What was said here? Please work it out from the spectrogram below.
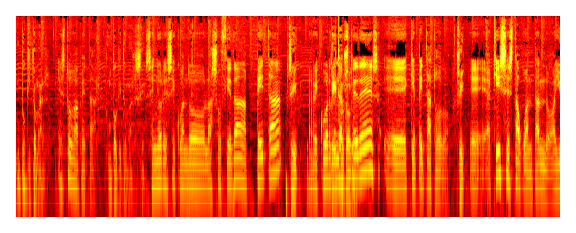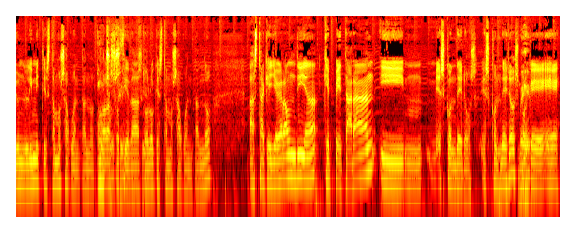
un poquito mal. Esto va a petar. Un poquito mal, sí. Señores, y cuando la sociedad peta, recuerden ustedes eh, que peta todo. Sí. Eh, aquí se está aguantando, hay un límite, estamos aguantando, toda la sociedad, todo lo que estamos aguantando hasta que llegará un día que petarán y mm, esconderos, esconderos, porque, eh,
